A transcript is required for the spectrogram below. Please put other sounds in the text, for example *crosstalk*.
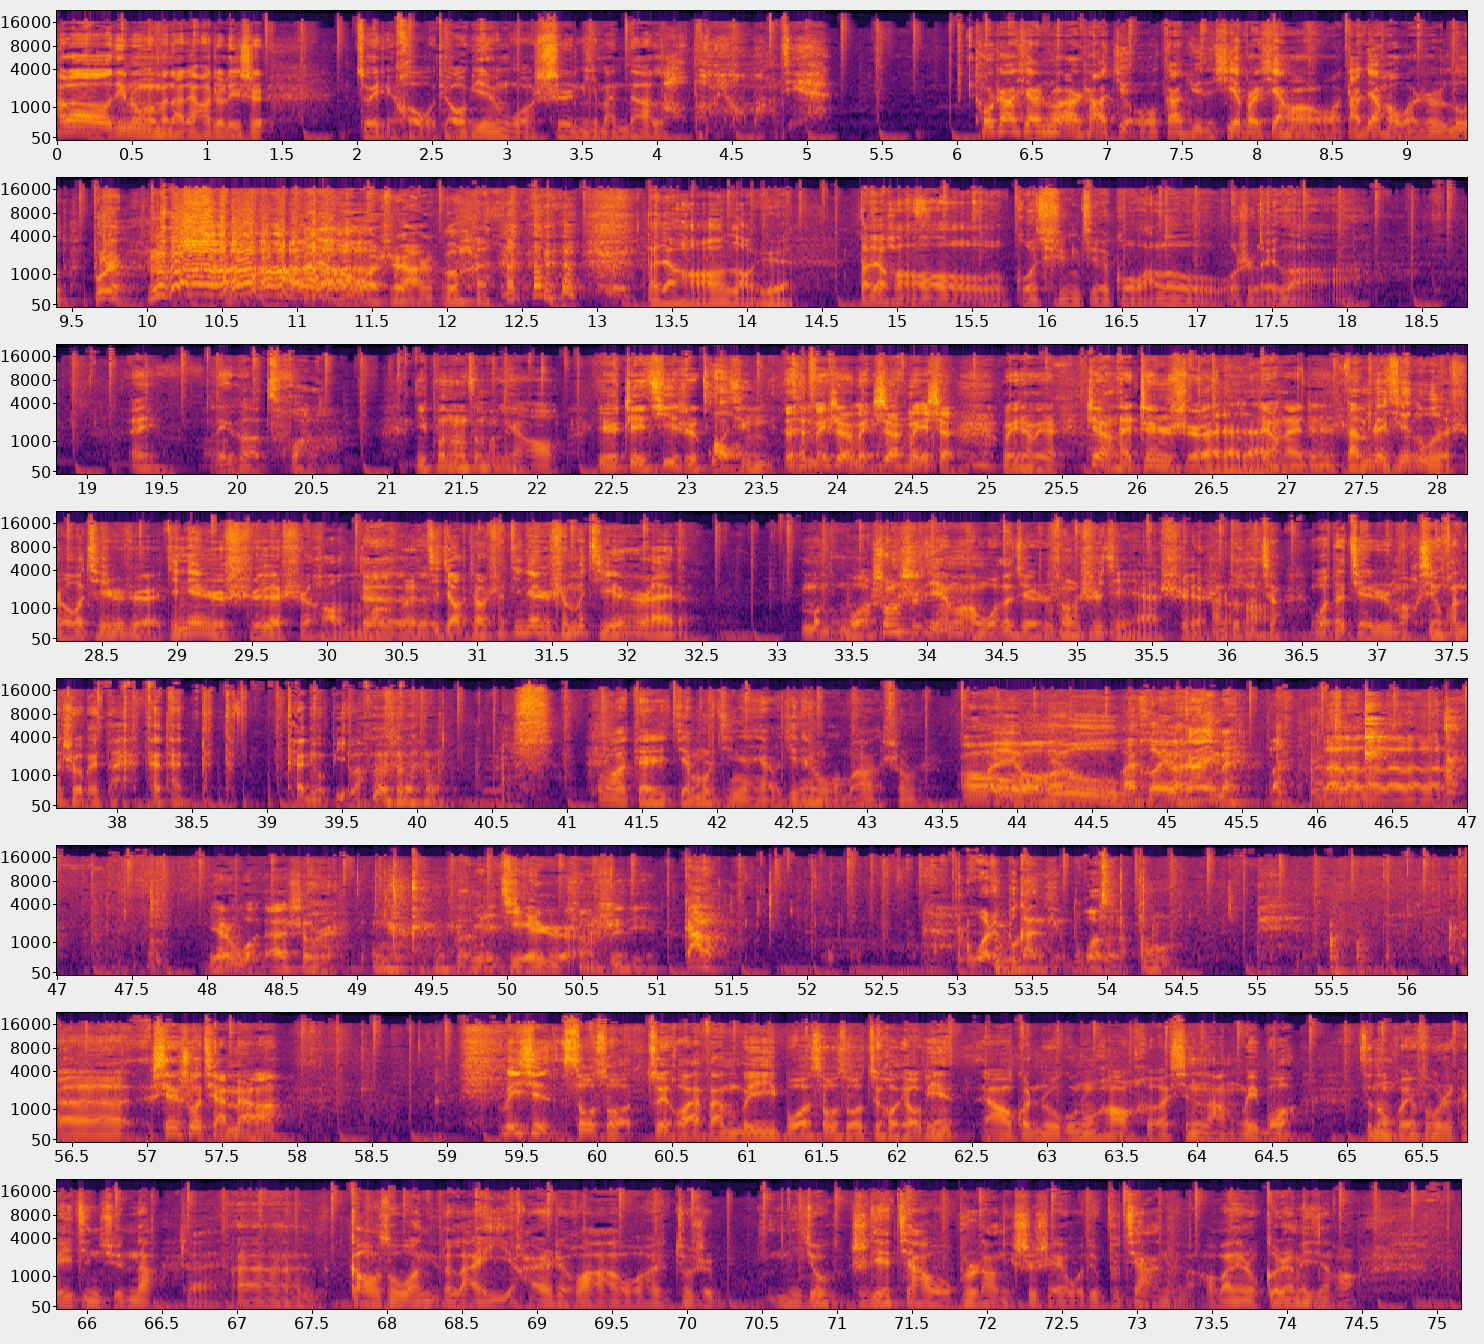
Hello，听众朋友们，大家好，这里是最后调频，我是你们的老朋友梦姐。头茬香椿二茬酒，刚娶的媳妇儿现好好。大家好，我是撸，不是，*laughs* 大家好，我是二哥。*laughs* 大家好，老岳，大家好，国庆节过完喽，我是雷子。哎，雷哥错了，你不能这么聊，因为这期是国庆，*laughs* 没事儿没事儿没事儿没事儿没事儿，这样才真实。对对对，这样才真实。咱们这期录的时候，其实是今天是十月十号，对对对这叫叫是今天是什么节日来着？我我双十节嘛，我的节日嘛双十节，十月十号我的节日嘛，新换的设备太太太太太太牛逼了。*laughs* 我在节目纪念一下吧，今天是我妈的生日，哦，哎呦，来喝一个，干一杯。来来来来来来来来，也是我的生日，*laughs* 你的节日，双十节，干了，我这不干挺多的呢。呃，先说前面啊，微信搜索最后 FM，微博搜索最后调频，然后关注公众号和新浪微博，自动回复是可以进群的。对呃，告诉我你的来意，还是这话，我就是你就直接加我，不知道你是谁，我就不加你了，好吧？那是我个人微信号。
